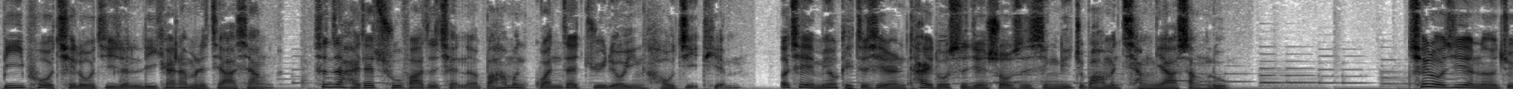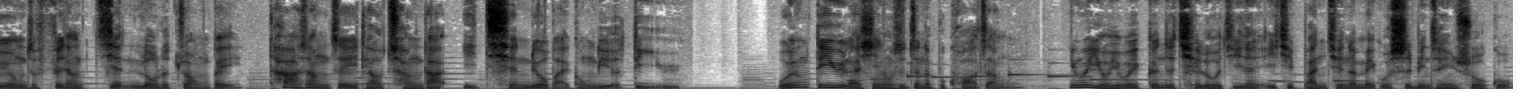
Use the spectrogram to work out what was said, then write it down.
逼迫切罗基人离开他们的家乡，甚至还在出发之前呢，把他们关在拘留营好几天，而且也没有给这些人太多时间收拾行李，就把他们强压上路。切罗基人呢，就用着非常简陋的装备，踏上这一条长达一千六百公里的地狱。我用地狱来形容是真的不夸张。因为有一位跟着切罗基人一起搬迁的美国士兵曾经说过，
